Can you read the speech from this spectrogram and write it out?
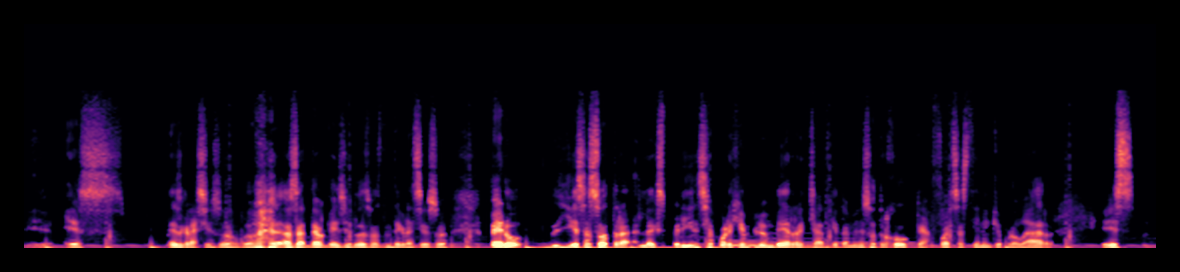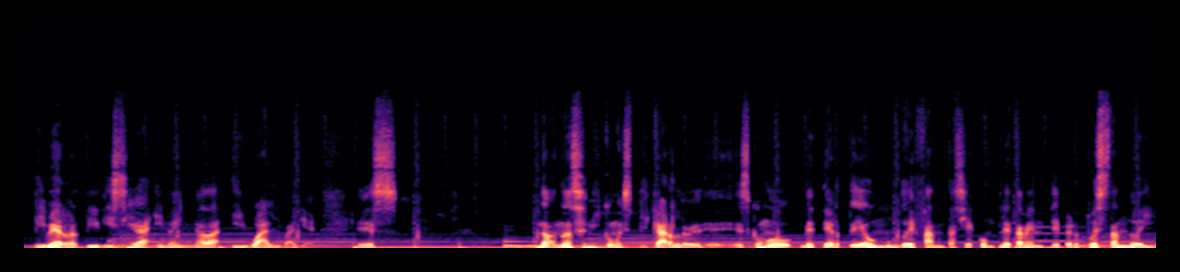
eh, es, es gracioso. o sea, tengo que decirlo, es bastante gracioso. Pero, y esa es otra. La experiencia, por ejemplo, en VR Chat, que también es otro juego que a fuerzas tienen que probar, es divertidísima y no hay nada igual, vaya. Es no, no sé ni cómo explicarlo. Eh, eh, es como meterte a un mundo de fantasía completamente, pero tú estando ahí.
